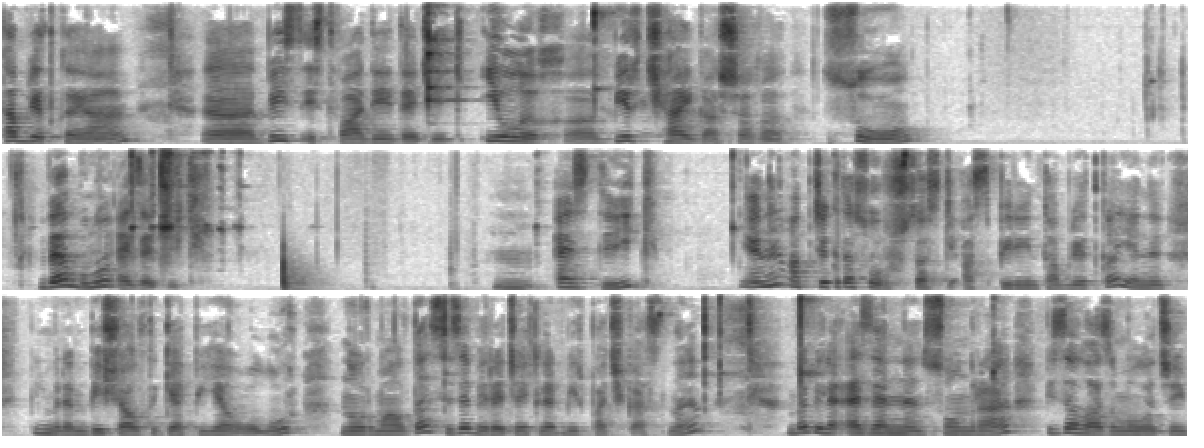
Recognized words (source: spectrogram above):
tabletkaya biz istifadə edəcəyik ilıq 1 çay qaşığı su və bunu əzəcəyik. Hmm, Əzdik. Yəni aptekada soruşsaz ki, aspirin tabletka, yəni bilmirəm 5-6 qəpiyə olur. Normalda sizə verəcəklər bir paçkasını. Və belə əzəndən sonra bizə lazım olacaq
